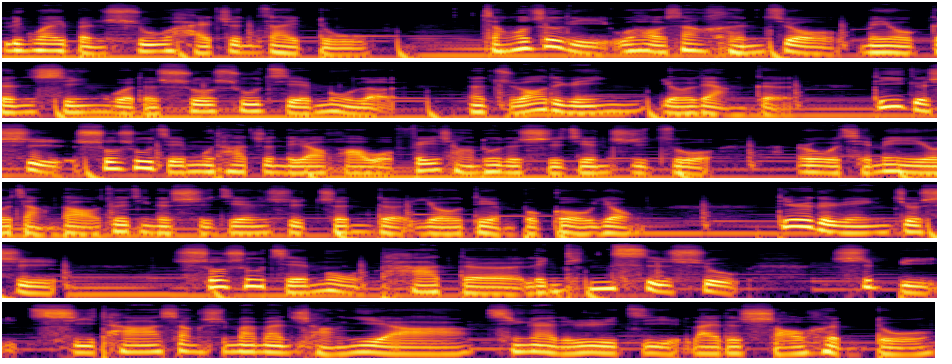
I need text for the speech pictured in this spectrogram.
另外一本书还正在读。讲到这里，我好像很久没有更新我的说书节目了。那主要的原因有两个，第一个是说书节目，它真的要花我非常多的时间制作，而我前面也有讲到，最近的时间是真的有点不够用。第二个原因就是说书节目它的聆听次数是比其他像是漫漫长夜啊、亲爱的日记来的少很多。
